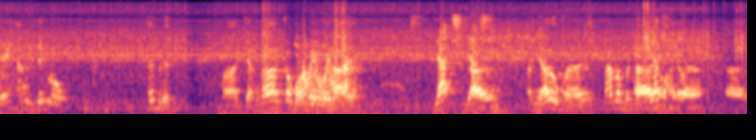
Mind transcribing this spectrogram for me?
dáng thắng liên tiếp luôn. Thế mới đỉnh. Mà trận đó có mỗi bèo quay lại. Jax Jax. Ờ. Anh nhớ luôn mà má ba mình đánh ờ đúng rồi. Ờ.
